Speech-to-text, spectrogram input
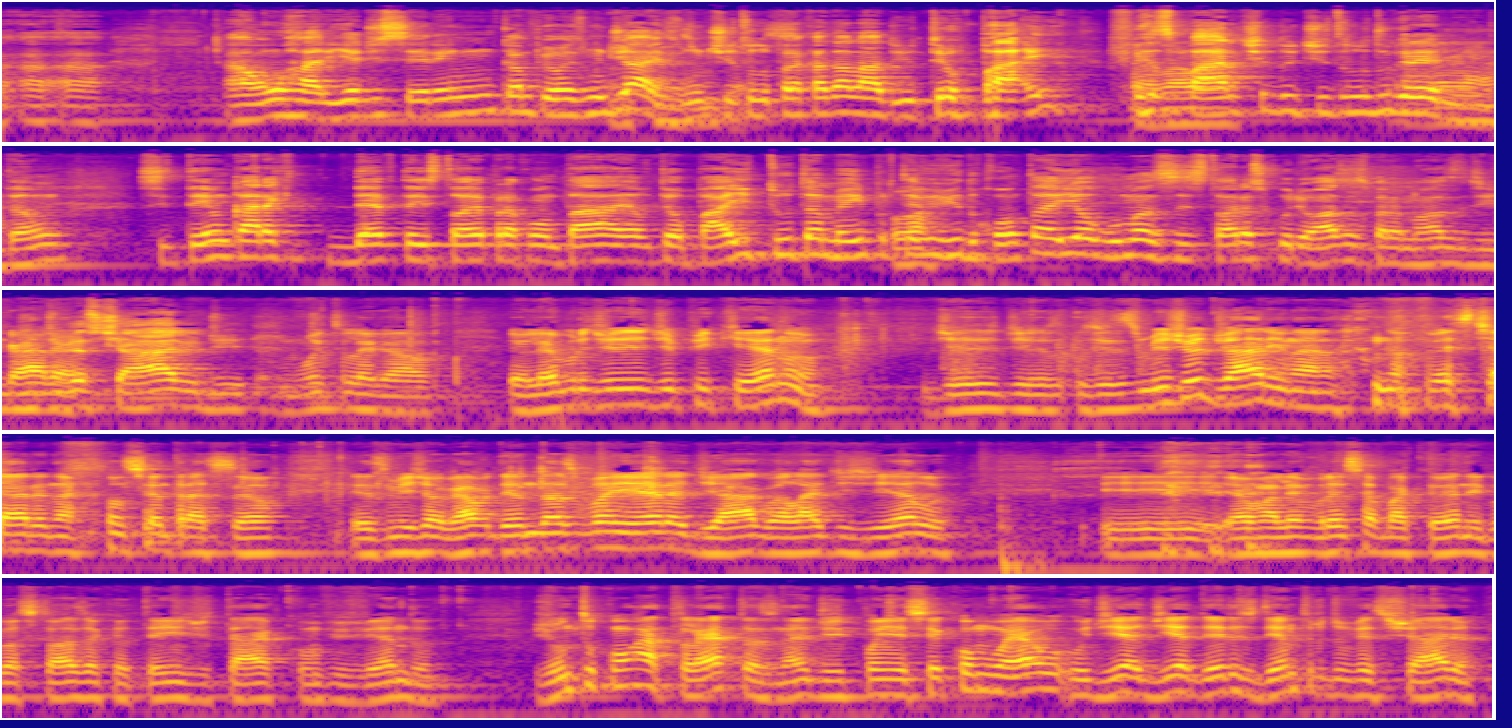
a, a honraria de serem campeões mundiais, campeões um mundiais. título para cada lado. E o teu pai fez parte do título do Grêmio. Então, se tem um cara que deve ter história para contar, é o teu pai e tu também por Pô. ter vivido. Conta aí algumas histórias curiosas para nós de, cara, de, vestiário. De... Muito legal. Eu lembro de, de pequeno, de, de, de eles me judiarem na, no vestiário, na concentração. Eles me jogavam dentro das banheiras de água lá de gelo. E é uma lembrança bacana e gostosa que eu tenho de estar convivendo junto com atletas, né? De conhecer como é o, dia a dia deles dentro do vestiário,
